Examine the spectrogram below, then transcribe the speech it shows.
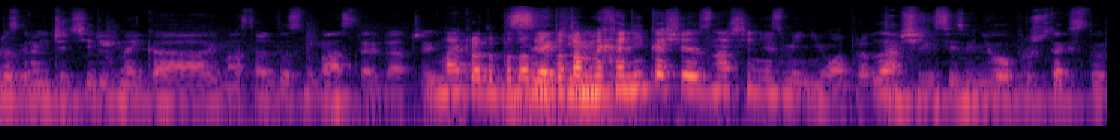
rozgraniczyć remake a remaster, ale to jest remaster raczej. Najprawdopodobniej, Z bo jakim- tam mechanika się znacznie nie zmieniła, prawda? Tam się nic nie zmieniło oprócz tekstur.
